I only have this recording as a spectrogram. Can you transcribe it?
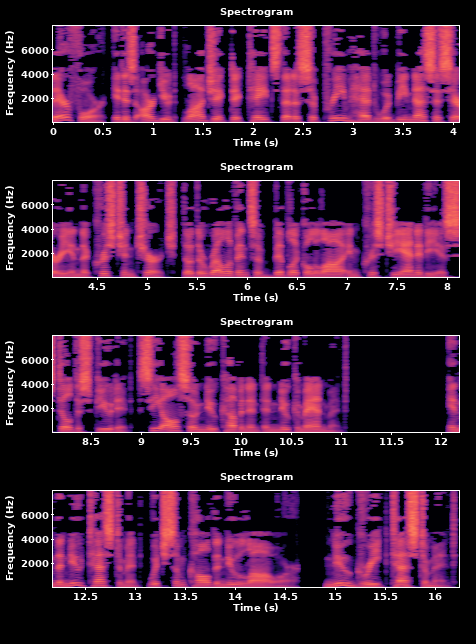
Therefore, it is argued, logic dictates that a supreme head would be necessary in the Christian Church, though the relevance of biblical law in Christianity is still disputed. See also New Covenant and New Commandment. In the New Testament, which some call the New Law or New Greek Testament,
